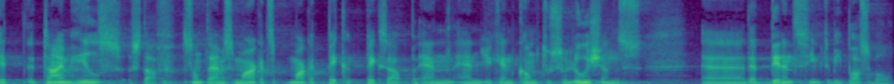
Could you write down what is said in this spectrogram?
it, time heals stuff. Sometimes markets market pick, picks up and, and you can come to solutions uh, that didn't seem to be possible.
